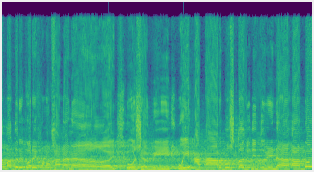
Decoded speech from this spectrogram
আমাদের ঘরে কোনো খানা নাই। ও স্বামী, ওই আটার বস্তা যদি তুমি না আনো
